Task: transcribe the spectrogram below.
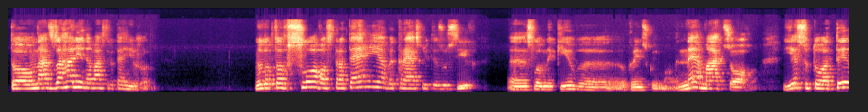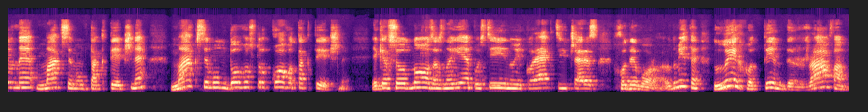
то в нас взагалі нема стратегії жодної. Ну, тобто, слово стратегія викреслюйте з усіх е, словників е, української мови. Нема цього. Є ситуативне, максимум тактичне, максимум довгостроково тактичне, яке все одно зазнає постійної корекції через ходи ворога. Розумієте, лихо тим державам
